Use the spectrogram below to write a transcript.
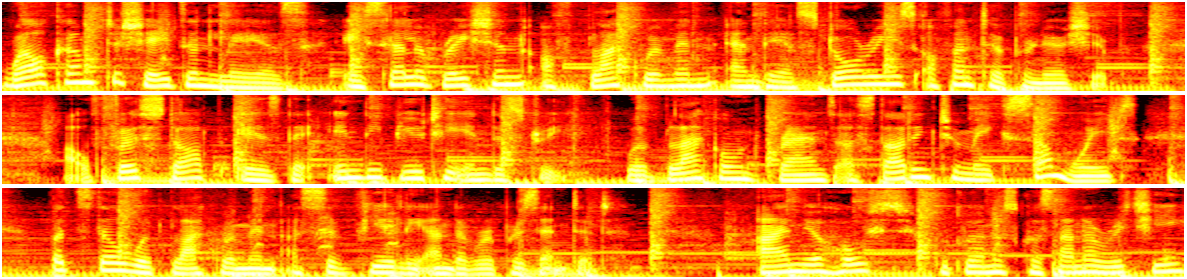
Welcome to Shades and Layers, a celebration of black women and their stories of entrepreneurship. Our first stop is the indie beauty industry, where black owned brands are starting to make some waves, but still where black women are severely underrepresented. I'm your host, Kutlonis Kosana Ritchie,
